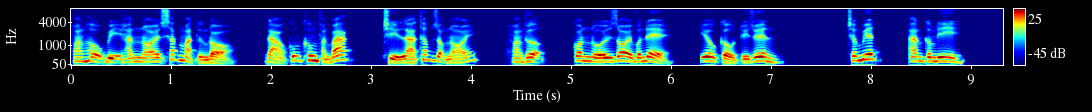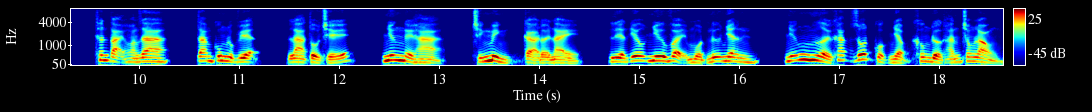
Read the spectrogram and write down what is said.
Hoàng hậu bị hắn nói sắc mặt từng đỏ, đảo cũng không phản bác, chỉ là thấp giọng nói, Hoàng thượng, con nối roi vấn đề, yêu cầu tùy duyên. Chấm biết, ăn cơm đi. Thân tại hoàng gia, tam cung lục viện, là tổ chế, nhưng nề hà, chính mình cả đời này, liền yêu như vậy một nữ nhân, những người khác rốt cuộc nhập không được hắn trong lòng.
